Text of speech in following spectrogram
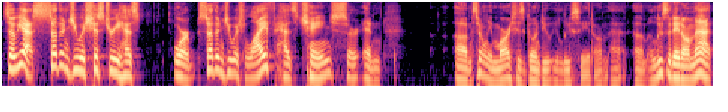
so yes, Southern Jewish history has, or Southern Jewish life has changed. sir- And um, certainly Marcie's going to elucidate on that. Um, elucidate on that.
